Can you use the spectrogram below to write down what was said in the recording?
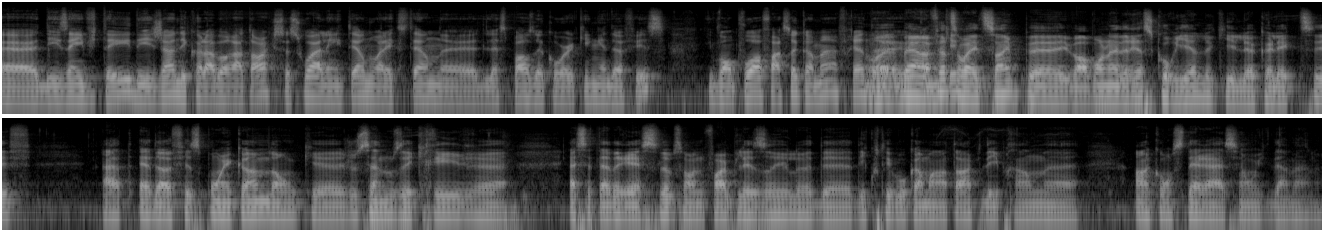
Euh, des invités, des gens, des collaborateurs, que ce soit à l'interne ou à l'externe euh, de l'espace de coworking et d'office. Ils vont pouvoir faire ça comment, Fred? Ouais, euh, ben, en fait, ça va être simple. Il va y avoir une adresse courriel là, qui est le collectif at headoffice.com. Donc, euh, juste à nous écrire à cette adresse-là. Ça va nous faire plaisir d'écouter vos commentaires et de les prendre en considération, évidemment. là.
